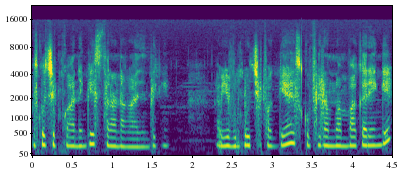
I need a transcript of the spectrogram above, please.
उसको चिपकाने के इस तरह लगा दें देखिए, अब ये बिल्कुल चिपक गया है, इसको फिर हम लंबा करेंगे।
